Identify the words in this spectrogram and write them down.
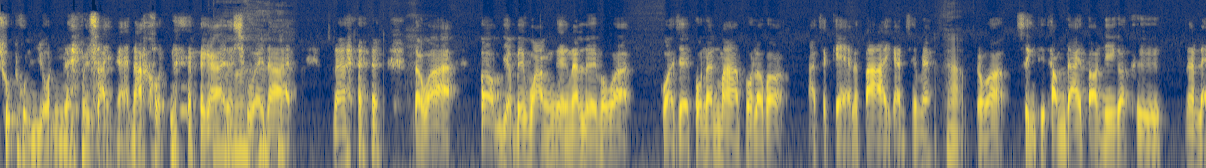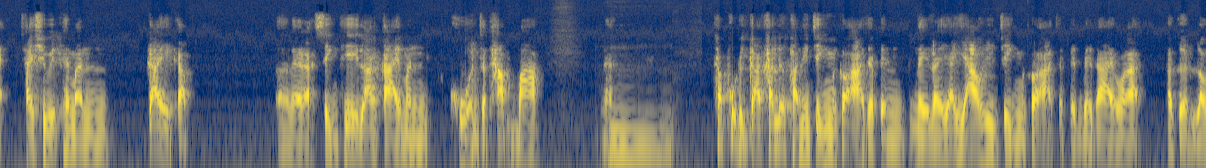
ชุดหุ่นยนต์เลยไม่ใส่ในอนาคตก็อาจจะช่วยได้นะ แต่ว่าก็อย่าไปหวังอย่างนั้นเลย เพราะว่ากว่าจะพวกนั้นมาพวกเราก็อาจจะแก่และตายกันใช่ไหมครับแต่ว่าสิ่งที่ทำได้ตอนนี้ก็คือนั่นแหละ ใช้ชีวิตให้มันใกล้กับอะไรล่ะสิ่งที่ร่างกายมันควรจะทำบ้าง นะอืมถ้าพูดถึงการคัดเลือกพันธุ์จริงๆ มันก็อาจจะเป็นในระยะยาวจริง ๆ มันก็อาจจะเป็นไปได้ว่า ถ้าเกิดเรา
